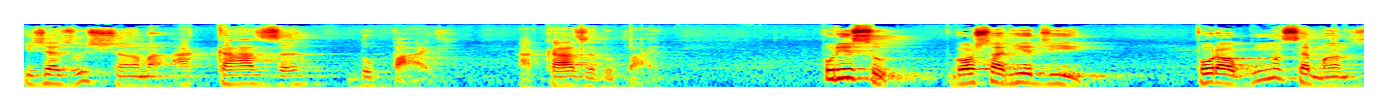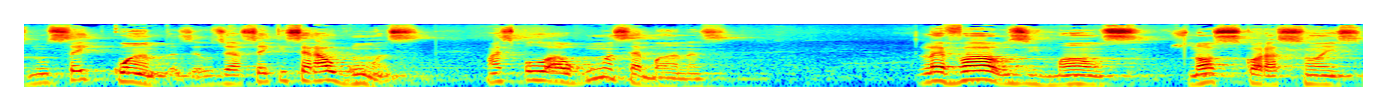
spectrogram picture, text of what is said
que Jesus chama a casa do Pai. A casa do Pai. Por isso, gostaria de, por algumas semanas, não sei quantas, eu já sei que será algumas, mas por algumas semanas, levar os irmãos, os nossos corações,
